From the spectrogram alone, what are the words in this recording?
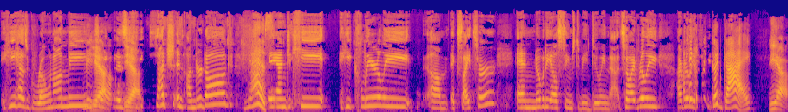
he has grown on me. Me Yeah, too. yeah. he's such an underdog. Yes, and he he clearly um, excites her, and nobody else seems to be doing that. So I really, I really think he's a good guy. Yeah,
